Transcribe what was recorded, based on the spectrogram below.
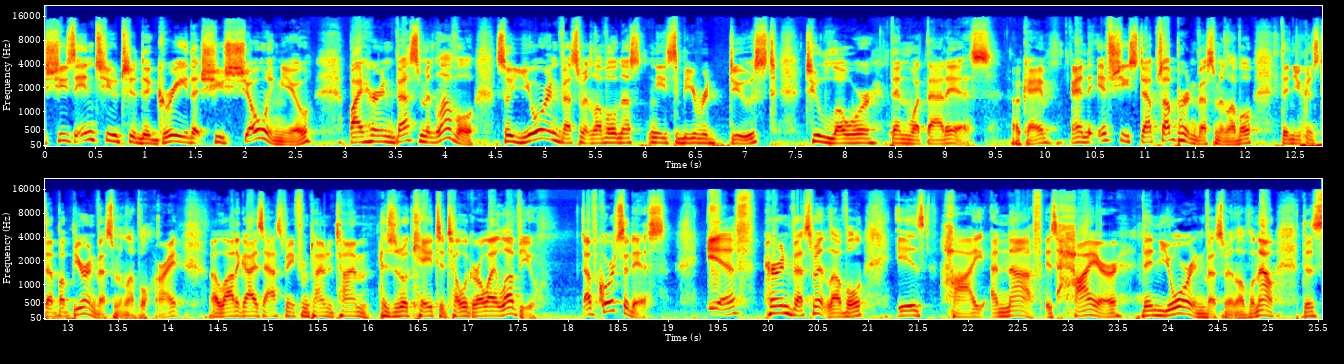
She's into you to the degree that she's showing you by her investment level. So your investment level needs to be reduced to lower than what that is. Okay. And if she steps up her investment level, then you can step up your investment level. All right. A lot of guys ask me from time to time, is it okay to tell a girl I love you? Of course it is. If her investment level is high enough, is higher than your investment level. Now, does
